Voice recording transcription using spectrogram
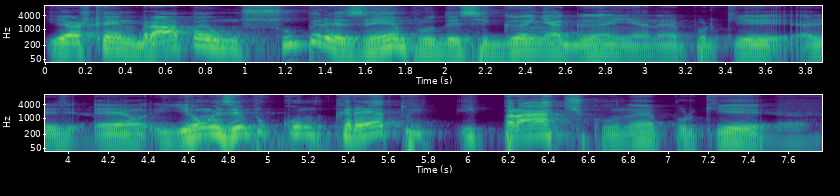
E acho que a Embrapa é um super exemplo desse ganha-ganha, né? Porque é, é, e é um exemplo concreto e, e prático, né? Porque é.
